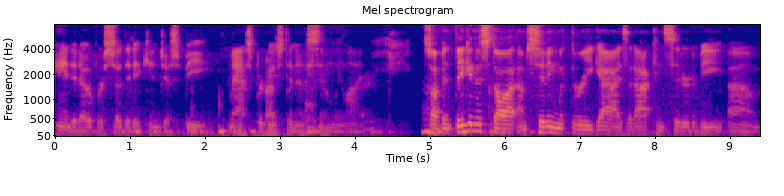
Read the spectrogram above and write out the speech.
hand it over so that it can just be mass produced in an assembly line? So I've been thinking this thought. I'm sitting with three guys that I consider to be um,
